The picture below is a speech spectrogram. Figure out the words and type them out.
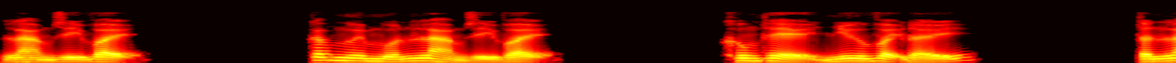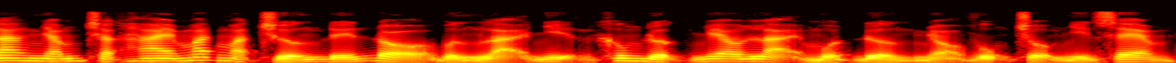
Làm gì vậy? Các ngươi muốn làm gì vậy? Không thể như vậy đấy. Tần lang nhắm chặt hai mắt mặt trướng đến đỏ bừng lại nhịn không được meo lại một đường nhỏ vụng trộm nhìn xem.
